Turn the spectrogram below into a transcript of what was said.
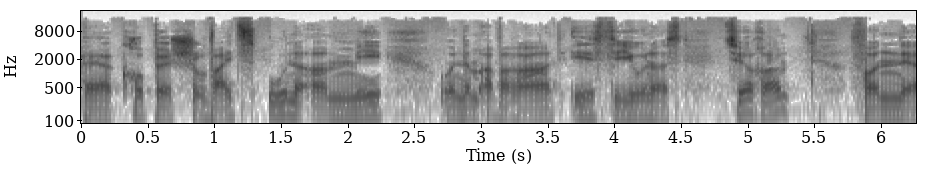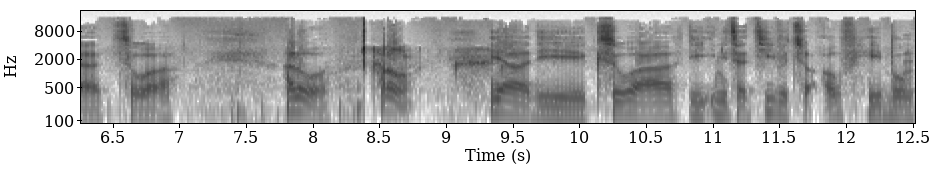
der Gruppe Schweiz ohne Armee und am Apparat ist Jonas Zürcher von der XOA. Hallo. Hallo. Ja, die XOA, die Initiative zur Aufhebung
